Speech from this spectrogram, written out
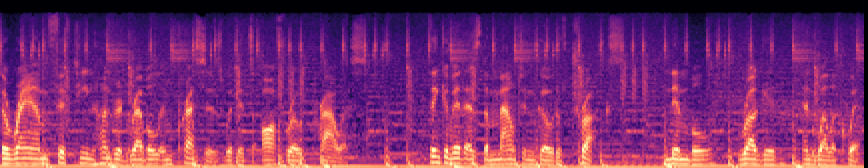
The Ram 1500 Rebel impresses with its off-road prowess. Think of it as the mountain goat of trucks, nimble, rugged, and well-equipped.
